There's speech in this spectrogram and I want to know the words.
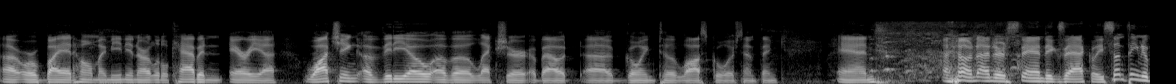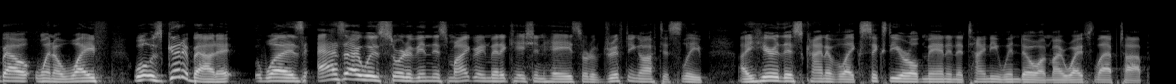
uh, or by at home I mean in our little cabin area, watching a video of a lecture about uh, going to law school or something, and I don't understand exactly something about when a wife. What was good about it was as I was sort of in this migraine medication haze, sort of drifting off to sleep, I hear this kind of like 60 year old man in a tiny window on my wife's laptop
